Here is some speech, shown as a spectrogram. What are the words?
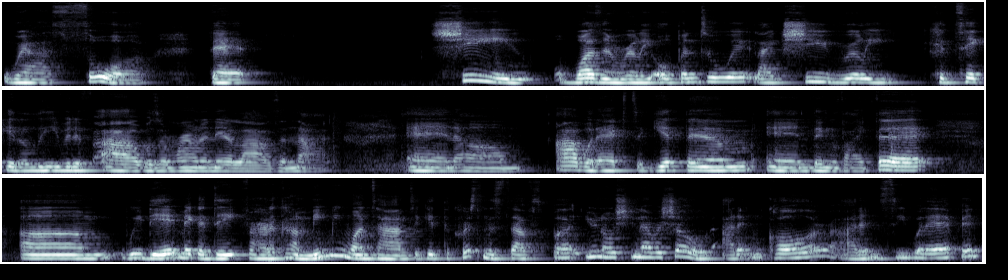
where I saw that she wasn't really open to it. Like she really could take it or leave it if I was around in their lives or not. And um, I would ask to get them and things like that. Um, we did make a date for her to come meet me one time to get the Christmas stuffs, but you know, she never showed. I didn't call her. I didn't see what happened.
